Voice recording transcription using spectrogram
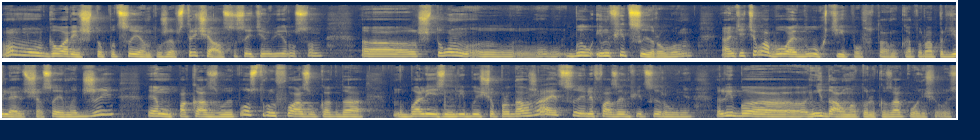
он говорит, что пациент уже встречался с этим вирусом, э, что он э, был инфицирован. Антитела бывают двух типов, там, которые определяют сейчас М и G. М показывают острую фазу, когда болезнь либо еще продолжается, или фаза инфицирования, либо недавно только закончилась.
